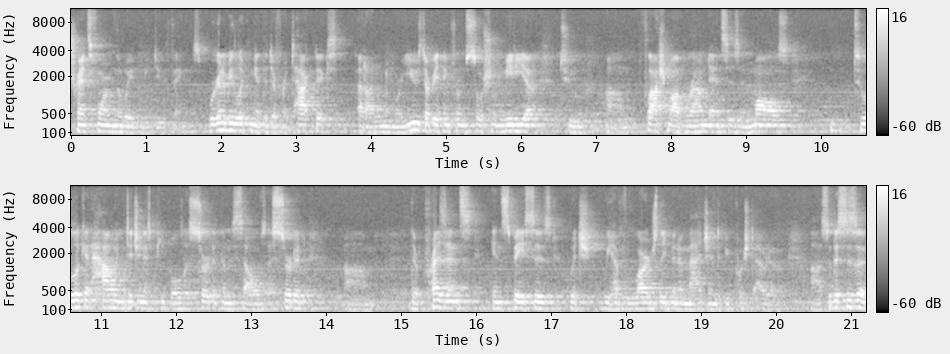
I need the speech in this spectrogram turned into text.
transformed the way we do things. We're going to be looking at the different tactics that No More used, everything from social media to um, flash mob round dances in malls, to look at how indigenous peoples asserted themselves, asserted um, their presence in spaces which we have largely been imagined to be pushed out of. Uh, so this is a,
